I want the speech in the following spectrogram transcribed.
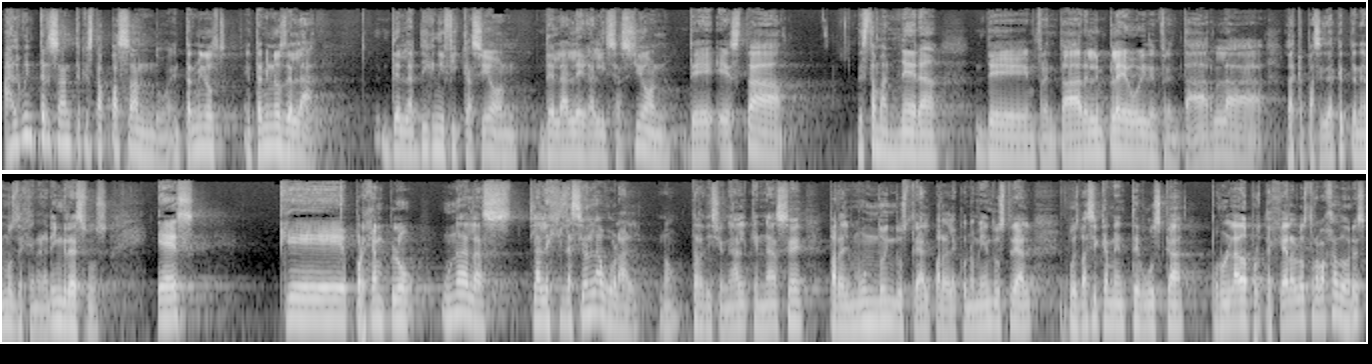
algo interesante que está pasando en términos, en términos de, la, de la dignificación, de la legalización de esta de esta manera de enfrentar el empleo y de enfrentar la, capacidad que tenemos de generar ingresos es que, por ejemplo, una de las, la legislación laboral ¿no? tradicional que nace para el mundo industrial, para la economía industrial, pues básicamente busca, por un lado, proteger a los trabajadores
